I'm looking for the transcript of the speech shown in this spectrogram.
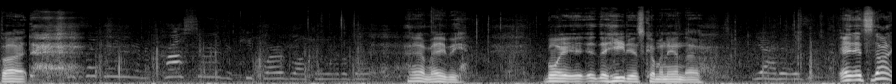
But like we were gonna cross the road or keep road walking a little bit. yeah, maybe. Boy, it, the heat is coming in though. Yeah, it is. And it's not,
